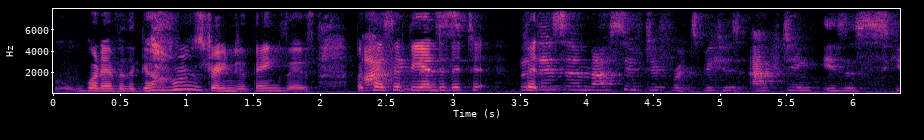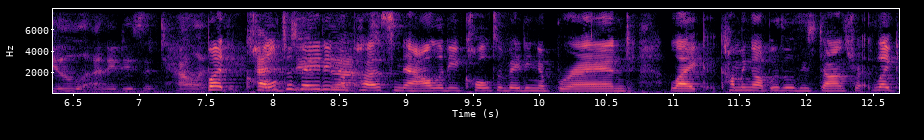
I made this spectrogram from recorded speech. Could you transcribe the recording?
whatever the girl from Stranger Things is, because at the end of the day, But, but there's a massive difference because acting is a skill and it is a talent. but cultivating did a personality, cultivating a brand, like coming up with all these dance, like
